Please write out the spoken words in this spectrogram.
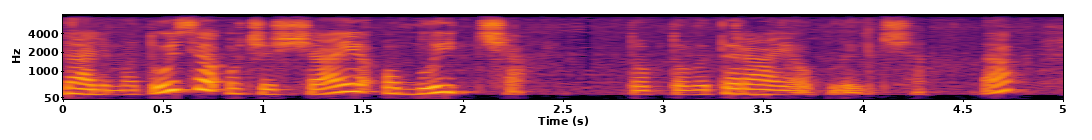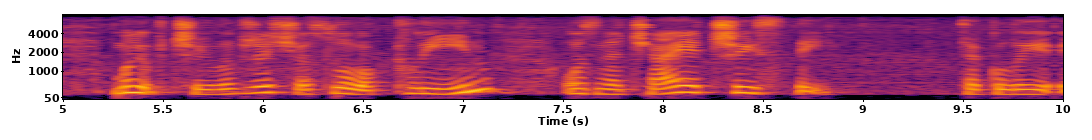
Далі матуся очищає обличчя, тобто витирає обличчя. Так? Ми вчили вже, що слово clean означає чистий. Це коли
